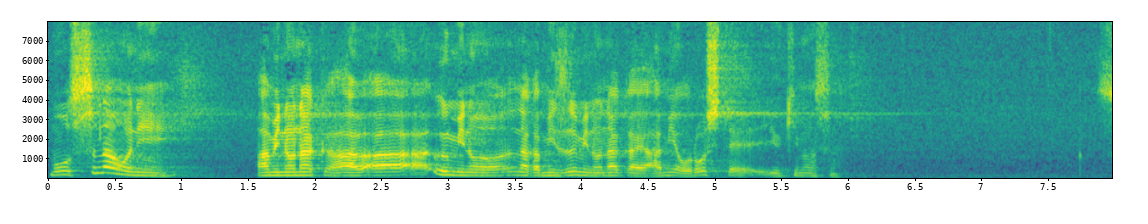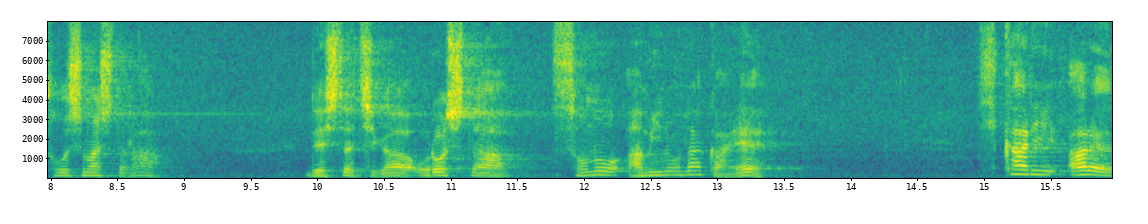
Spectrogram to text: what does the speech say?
もう素直に網の中ああ海の中湖の中へ網を下ろして行きます。そうしましたら弟子たちが下ろしたその網の中へ光あれ。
